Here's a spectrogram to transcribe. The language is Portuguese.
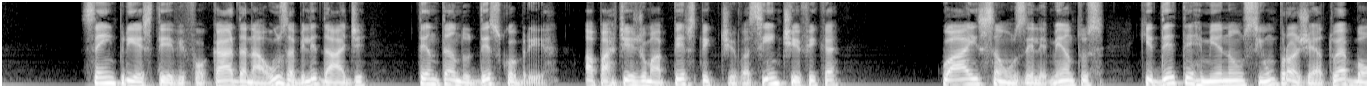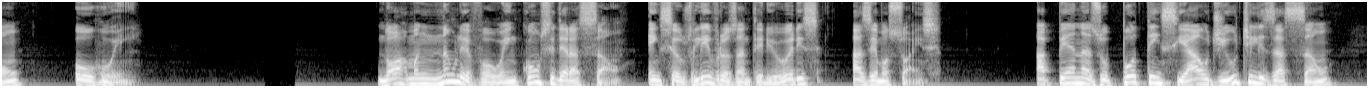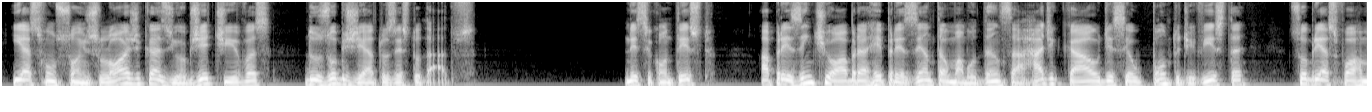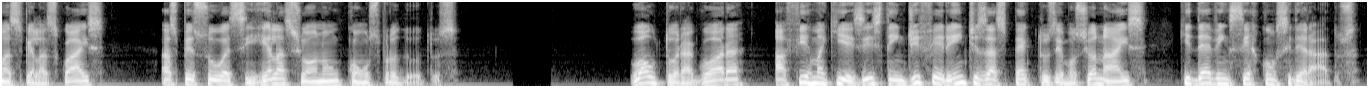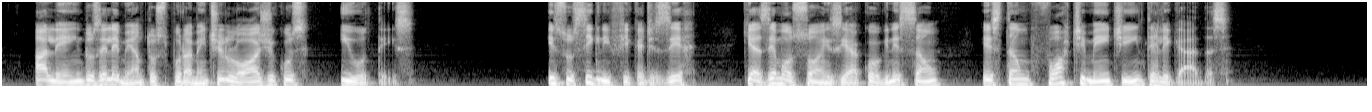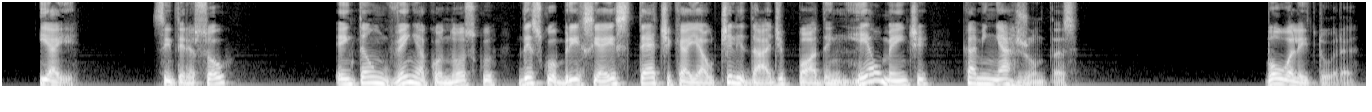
sempre esteve focada na usabilidade, tentando descobrir, a partir de uma perspectiva científica, quais são os elementos que determinam se um projeto é bom ou ruim. Norman não levou em consideração, em seus livros anteriores, as emoções. Apenas o potencial de utilização e as funções lógicas e objetivas dos objetos estudados. Nesse contexto, a presente obra representa uma mudança radical de seu ponto de vista sobre as formas pelas quais as pessoas se relacionam com os produtos. O autor agora afirma que existem diferentes aspectos emocionais que devem ser considerados, além dos elementos puramente lógicos e úteis. Isso significa dizer que as emoções e a cognição estão fortemente interligadas. E aí? Se interessou? Então venha conosco descobrir se a estética e a utilidade podem realmente caminhar juntas. Boa leitura.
